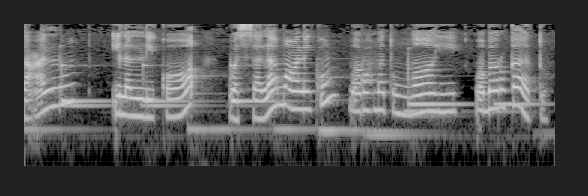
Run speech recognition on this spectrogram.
ta'allum. Ilal liqa. Wassalamualaikum warahmatullahi wabarakatuh.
